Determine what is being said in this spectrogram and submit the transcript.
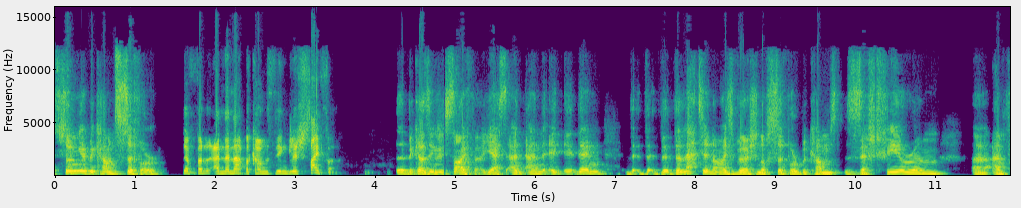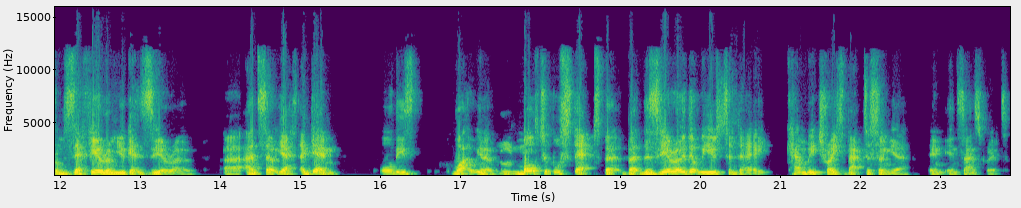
Sunya becomes Sifr. And then that becomes the English cipher. It becomes English cipher, yes, and and it, it then the, the, the, Latinized version of cipher becomes zephirum, uh, and from zephirum you get zero, uh, and so yes, again, all these you know hmm. multiple steps, but but the zero that we use today can be traced back to Sunya in in Sanskrit.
